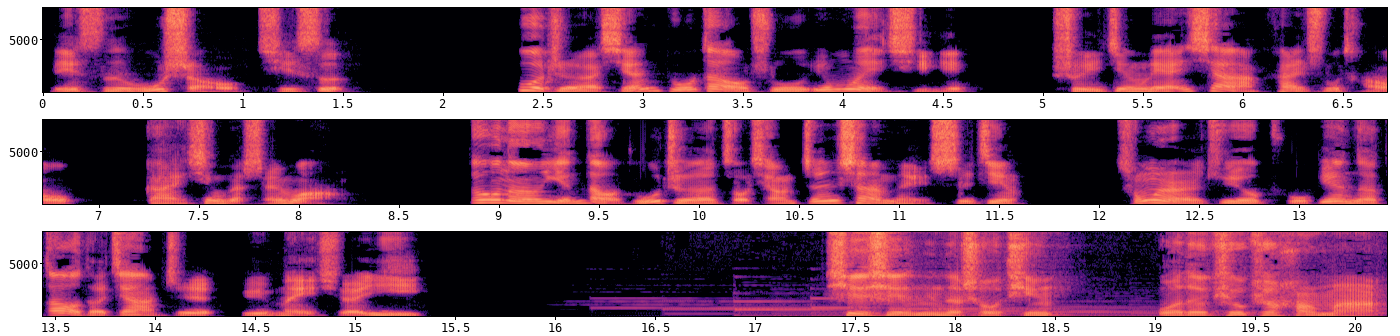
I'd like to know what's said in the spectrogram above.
离思五首其四，或者闲读道书拥未起，水晶帘下看书头、感性的神往，都能引导读者走向真善美实境，从而具有普遍的道德价值与美学意义。谢谢您的收听，我的 QQ 号码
